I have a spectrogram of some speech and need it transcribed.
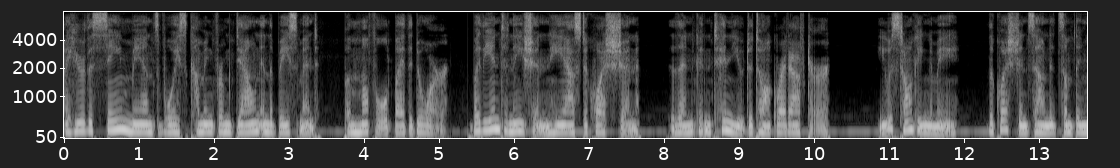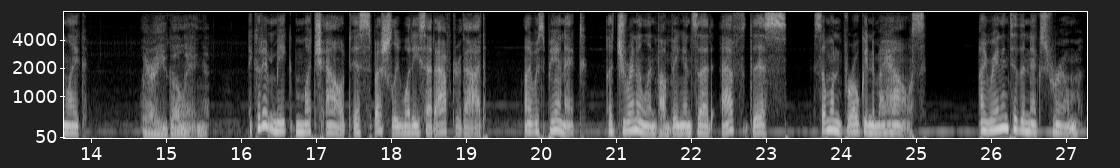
I hear the same man's voice coming from down in the basement, but muffled by the door. By the intonation, he asked a question, then continued to talk right after. He was talking to me. The question sounded something like, Where are you going? I couldn't make much out, especially what he said after that. I was panicked, adrenaline pumping, and said, F this. Someone broke into my house. I ran into the next room,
